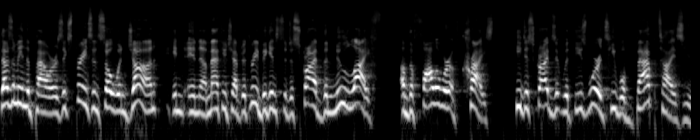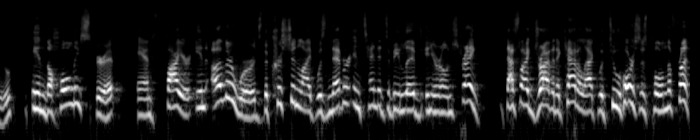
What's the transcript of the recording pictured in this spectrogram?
Doesn't mean the power is experienced. And so when John in, in uh, Matthew chapter 3 begins to describe the new life of the follower of Christ, he describes it with these words He will baptize you in the Holy Spirit and fire. In other words, the Christian life was never intended to be lived in your own strength. That's like driving a Cadillac with two horses pulling the front.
